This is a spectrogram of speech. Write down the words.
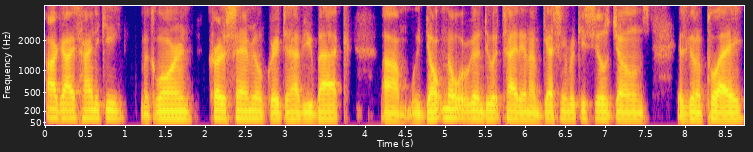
our guys Heinicke, McLaurin, Curtis Samuel. Great to have you back. Um, we don't know what we're going to do at tight end. I'm guessing Ricky Seals Jones is going to play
